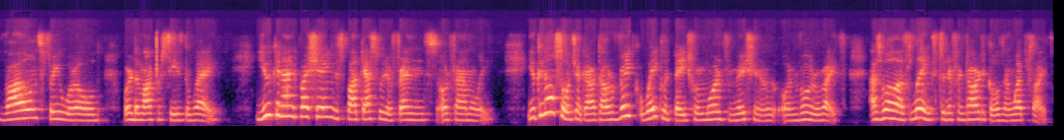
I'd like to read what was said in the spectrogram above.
violence-free world where democracy is the way. You can act by sharing this podcast with your friends or family. You can also check out our Wakelet page for more information on voter rights, as well as links to different articles and websites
